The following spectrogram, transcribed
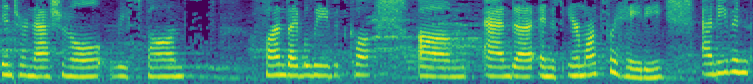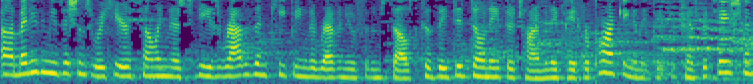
International Response Fund, I believe it's called, um, and uh, and it's earmarked for Haiti. And even uh, many of the musicians were here selling their CDs rather than keeping the revenue for themselves because they did donate their time and they paid for parking and they paid for transportation.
